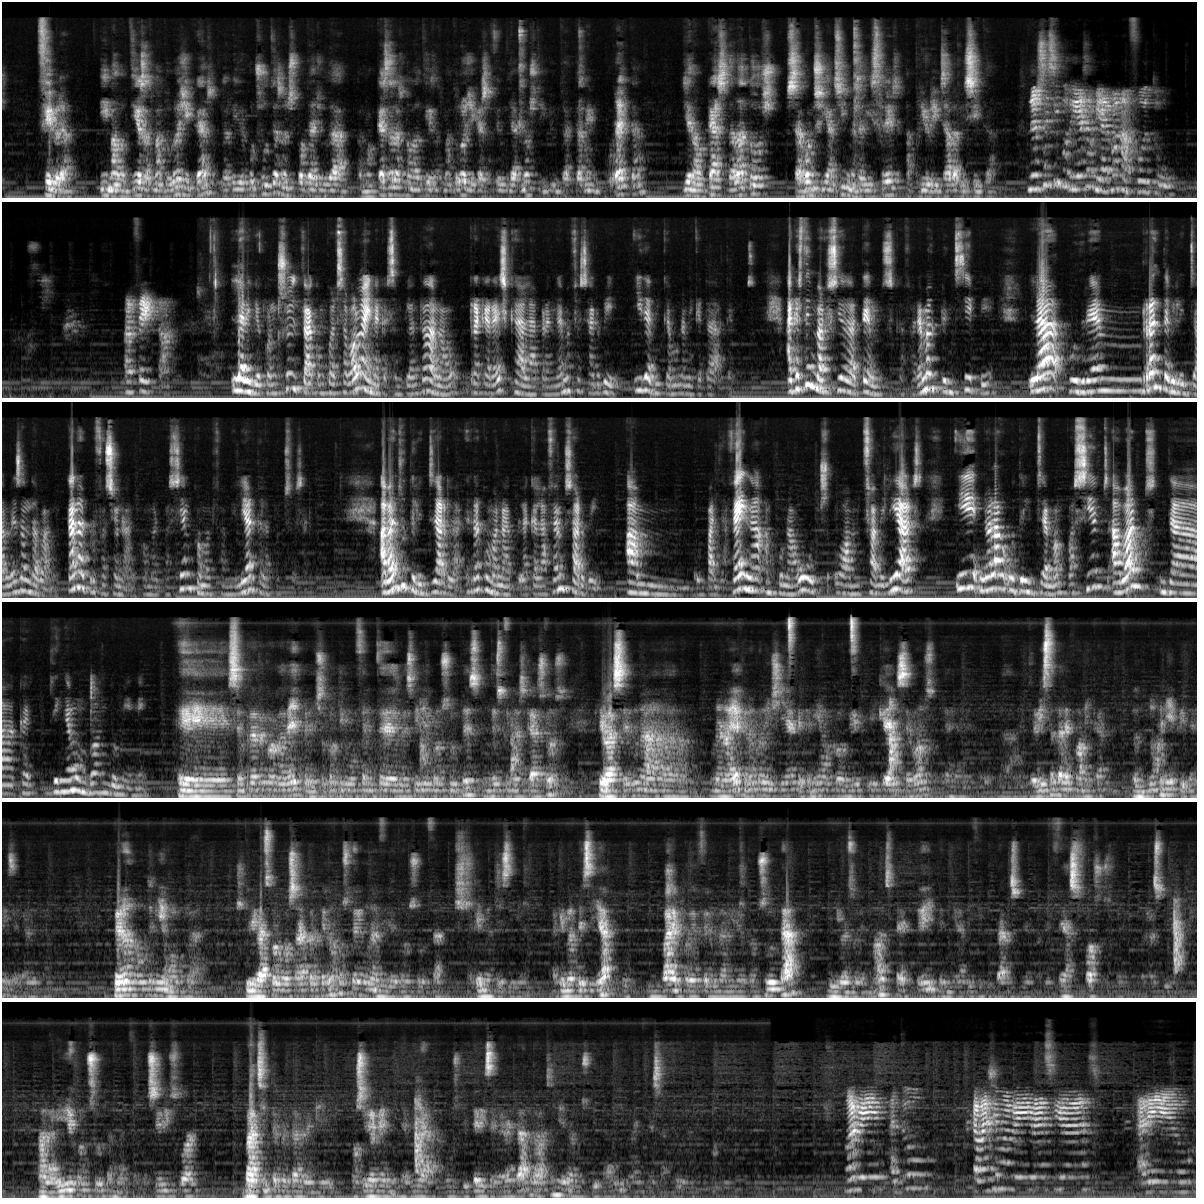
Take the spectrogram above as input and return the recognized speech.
febre i malalties dermatològiques, les videoconsultes ens pot ajudar, en el cas de les malalties dermatològiques, a fer un diagnòstic i un tractament correcte, i en el cas de la tos, segons si hi ha signes de distrés, a prioritzar la visita. No sé si podries enviar-me una foto. Perfecte. La videoconsulta, com qualsevol eina que s'implanta de nou, requereix que l'aprenguem a fer servir i dediquem una miqueta de temps. Aquesta inversió de temps que farem al principi la podrem rentabilitzar més endavant, tant el professional com el pacient com el familiar que la pot fer servir. Abans d'utilitzar-la, és recomanable que la fem servir amb companys de feina, amb coneguts o amb familiars i no la utilitzem amb pacients abans de que tinguem un bon domini. Eh, sempre recordaré, per això continuo fent les videoconsultes, un dels primers casos que va ser una, una noia que no coneixia, que tenia el Covid i que, segons eh, l'entrevista telefònica, doncs no tenia criteris de gravetat. Però no ho tenia molt clar. I li vaig proposar per què no us fem una videoconsulta aquell mateix dia. Aquell mateix dia vam poder fer una videoconsulta i li vaig donar mal aspecte i tenia dificultats per fer esforços per, per respirar a la videoconsulta, amb la informació visual, vaig interpretar que possiblement hi havia alguns criteris de gravetat, la vaig enviar a l'hospital i va ingressar a una Molt bé, a tu. Que vagi molt bé, gràcies. Adéu.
